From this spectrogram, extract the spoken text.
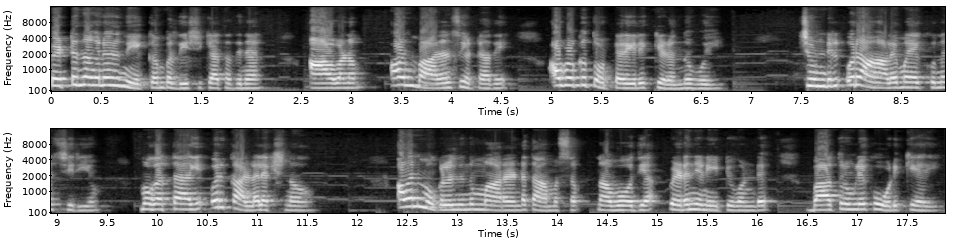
പെട്ടെന്ന് അങ്ങനെ ഒരു നീക്കം പ്രതീക്ഷിക്കാത്തതിനാൽ ആവണം അവൻ ബാലൻസ് കിട്ടാതെ അവൾക്ക് തൊട്ടരയിൽ കിടന്നുപോയി. ചുണ്ടിൽ ഒരു ആളെ മയക്കുന്ന ചിരിയും മുഖത്താകെ ഒരു കള്ളലക്ഷണവും. അവൻ മുകളിൽ നിന്നും മാറേണ്ട താമസം നവോദ്യ പിടഞ്ഞെണീറ്റുകൊണ്ട് ബാത്റൂമിലേക്ക് ഓടിക്കയറി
